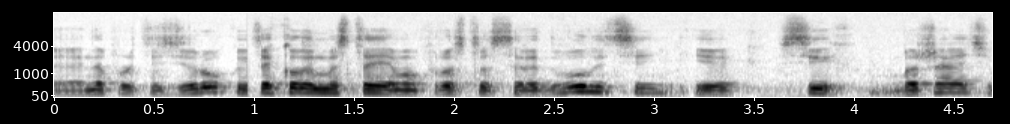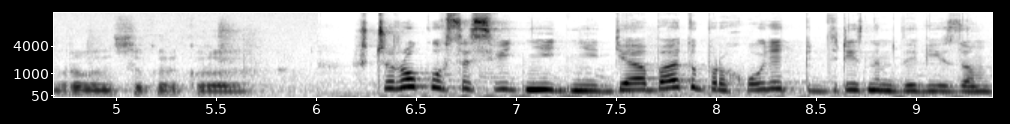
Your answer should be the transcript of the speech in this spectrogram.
е, на протязі року. Це коли ми стаємо просто серед вулиці і всіх бажаючих робимо цукор крові. Щороку всесвітні дні діабету проходять під різним девізом.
